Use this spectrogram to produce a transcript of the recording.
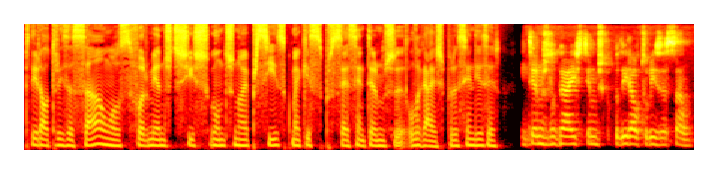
pedir autorização ou se for menos de X segundos não é preciso? Como é que isso se processa em termos eh, legais, por assim dizer? Em termos legais, temos que pedir autorização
